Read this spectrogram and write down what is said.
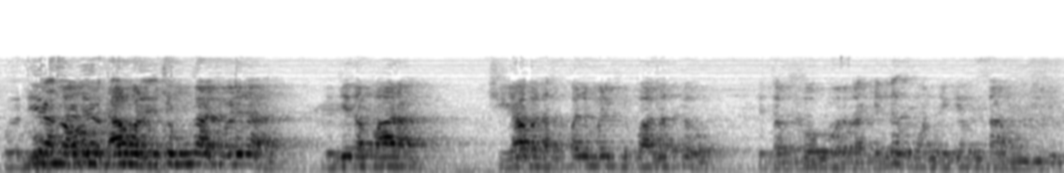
خو د دې را سره ډېر دا ورته چې موږ اچولې ده د دې لپاره چې یا به د خپل ملک حفاظت کوو چې تر څو پورې راکې لږ غوندې کې انسان موجود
